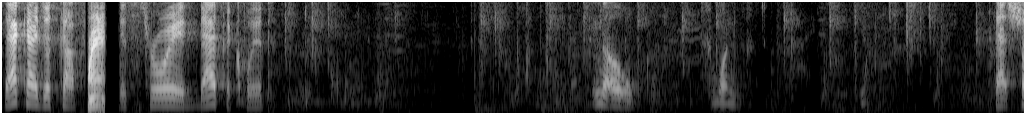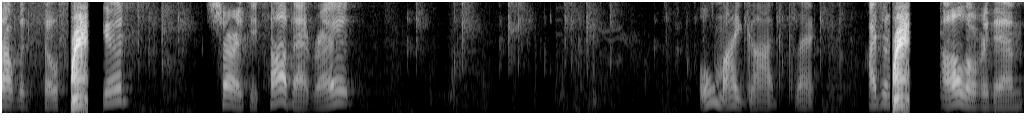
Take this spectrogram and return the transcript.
That guy just got f***ing destroyed. That's a clip. No. It's one. That shot was so f***ing good. Shards, you saw that, right? Oh my god, Flex. I just all over them.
